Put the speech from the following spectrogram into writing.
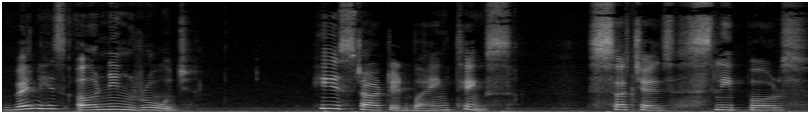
When his earning rose, he started buying things such as sleepers,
